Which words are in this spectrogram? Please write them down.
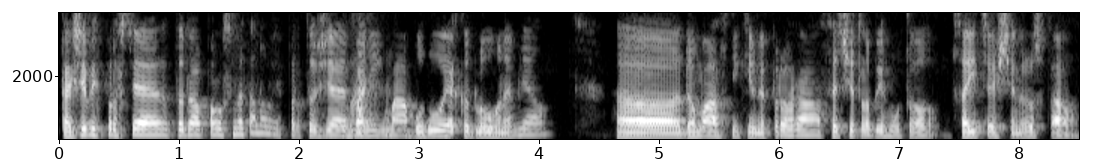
takže bych prostě to dal panu Smetanovi, protože Baník má bodů jako dlouho neměl. Uh, doma s nikým neprohrál, sečetl bych mu to, Sajíce ještě nedostal.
